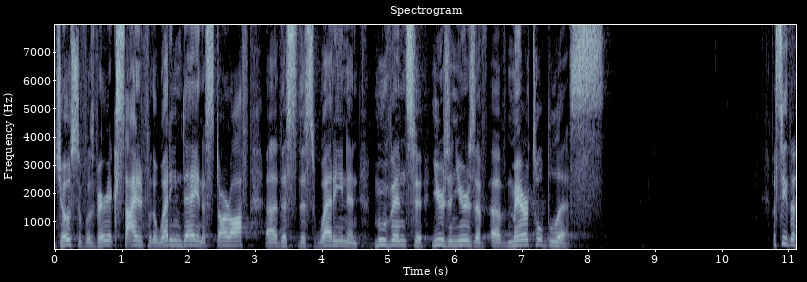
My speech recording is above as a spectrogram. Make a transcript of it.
Joseph was very excited for the wedding day and to start off uh, this, this wedding and move into years and years of, of marital bliss. But see, the,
